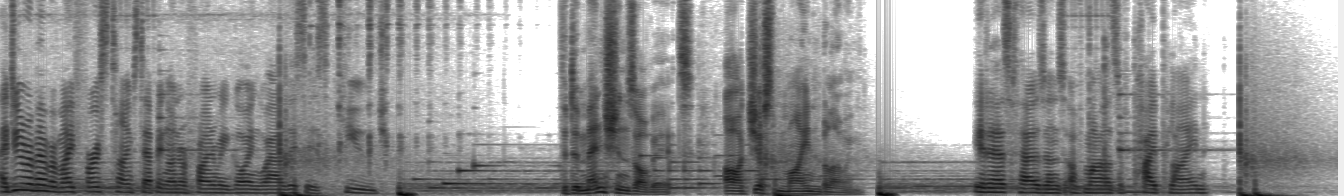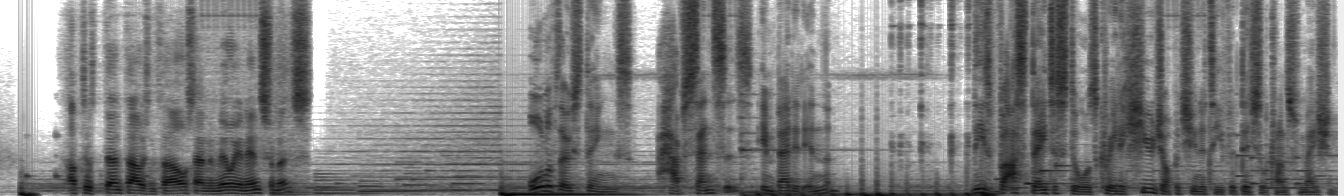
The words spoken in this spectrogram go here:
I do remember my first time stepping on a refinery going, wow, this is huge. The dimensions of it are just mind-blowing. It has thousands of miles of pipeline. Up to 10,000 valves and a million instruments. All of those things have sensors embedded in them. These vast data stores create a huge opportunity for digital transformation.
